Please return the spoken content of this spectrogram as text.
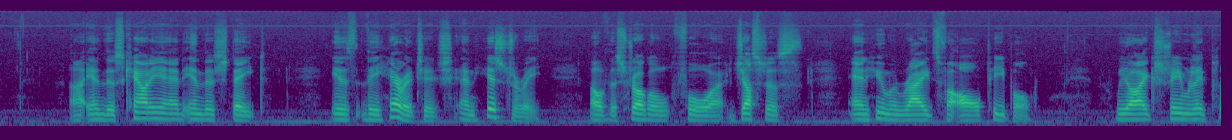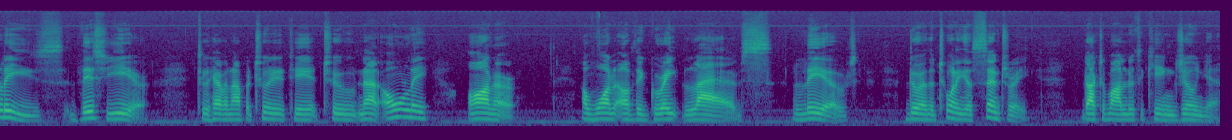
uh, in this county, and in this state is the heritage and history of the struggle for justice and human rights for all people. We are extremely pleased this year to have an opportunity to not only honor one of the great lives lived during the 20th century, Dr. Martin Luther King Jr.,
